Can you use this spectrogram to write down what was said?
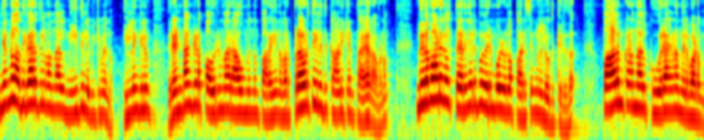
ഞങ്ങൾ അധികാരത്തിൽ വന്നാൽ നീതി ലഭിക്കുമെന്നും ഇല്ലെങ്കിലും രണ്ടാം കിട പൗരന്മാരാവുമെന്നും പറയുന്നവർ പ്രവൃത്തിയിൽ ഇത് കാണിക്കാൻ തയ്യാറാവണം. നിലപാടുകൾ തെരഞ്ഞെടുപ്പ് വരുമ്പോഴുള്ള പരസ്യങ്ങളിൽ ഒതുക്കരുത്. പാലം കടന്നാൽ കൂരായണ നിലപാടും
